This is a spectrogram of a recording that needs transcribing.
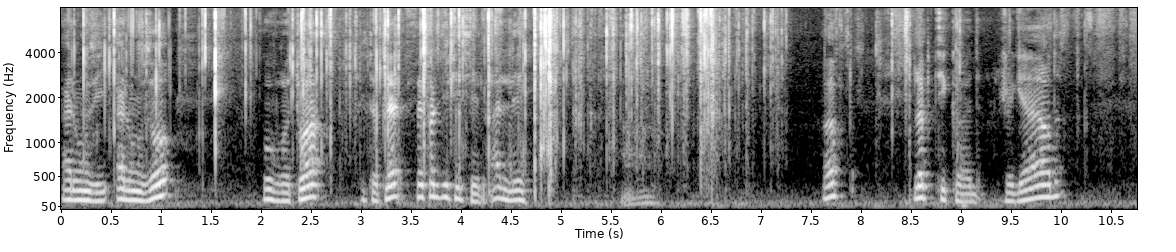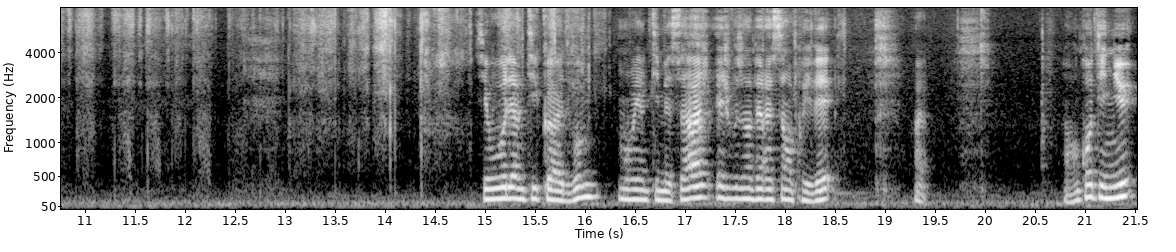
Allons-y, allons-y. Ouvre-toi, s'il te plaît, fais pas le difficile. Allez. Hop, le petit code, je garde. Si vous voulez un petit code, vous m'envoyez un petit message et je vous enverrai ça en privé. Voilà. Alors on continue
